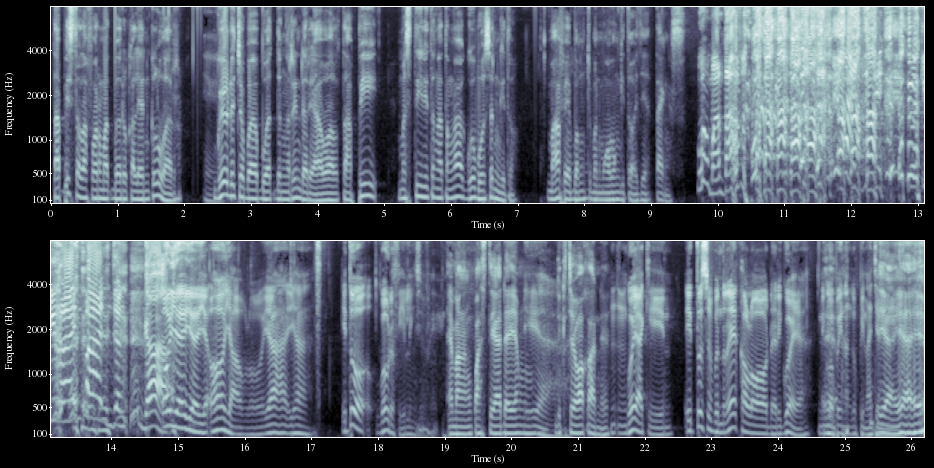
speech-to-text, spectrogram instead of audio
Tapi setelah format baru kalian keluar, Iya. gue udah coba buat dengerin dari awal. Tapi mesti di tengah-tengah gue bosen gitu. Maaf ya bang, cuman mau ngomong gitu aja. Thanks. Wah mantap. gue kirain panjang. Enggak. Oh iya iya iya. Oh ya Allah. Ya ya. Itu gue udah feeling sih. Fre. Emang pasti ada yang Iya. dikecewakan ya. gue yakin. Itu sebenarnya kalau dari gue ya. Ini gue pengen nanggepin aja. Iya, iya, iya.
